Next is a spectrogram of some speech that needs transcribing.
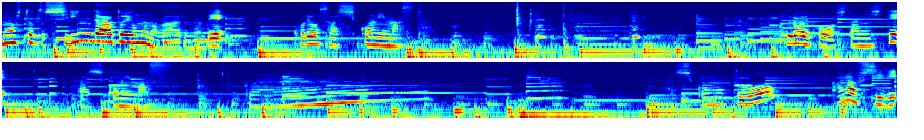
もう一つシリンダーというものがあるのでこれを差し込みますと。黒い方を下にして差し込みます。ぐーん。差し込むとあら不思議。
